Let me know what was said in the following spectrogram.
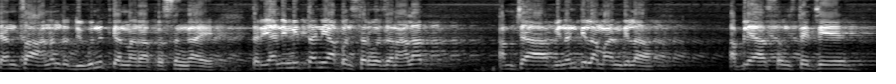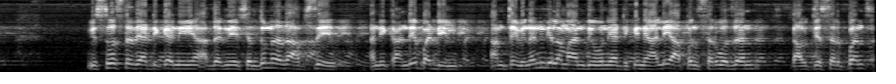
त्यांचा आनंद द्विगुणित करणारा प्रसंग आहे. तर या निमित्ताने आपण सर्वजण आलात. आमच्या विनंतीला मान दिला. आपल्या संस्थेचे विश्वस्त त्या ठिकाणी आदरणीय शंतनुदादा हापसे आणि कांदे पाटील आमच्या विनंतीला मान देऊन या ठिकाणी आले. आपण सर्वजण गावचे सरपंच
